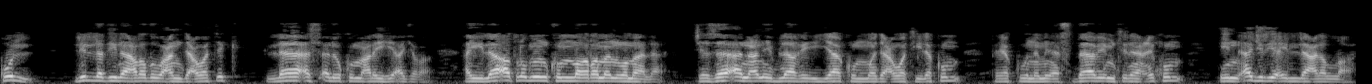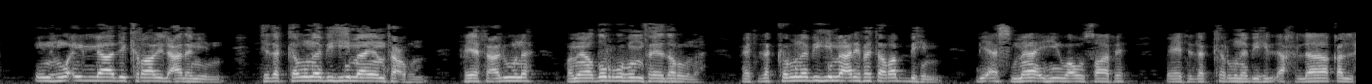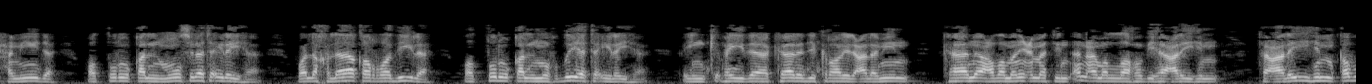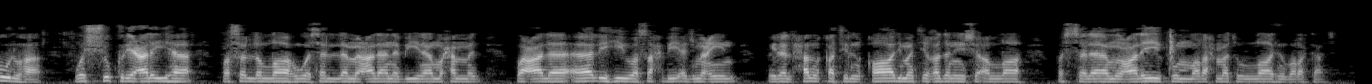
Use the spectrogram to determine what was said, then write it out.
قل للذين أعرضوا عن دعوتك لا أسألكم عليه أجرا أي لا أطلب منكم مغرما ومالا جزاء عن إبلاغ إياكم ودعوتي لكم فيكون من أسباب امتناعكم إن أجري إلا على الله إن هو إلا ذكرى للعالمين يتذكرون به ما ينفعهم فيفعلونه وما يضرهم فيذرونه ويتذكرون به معرفة ربهم بأسمائه وأوصافه ويتذكرون به الأخلاق الحميدة والطرق الموصلة إليها والأخلاق الرذيلة والطرق المفضية إليها. فإذا كان ذكرى للعالمين كان أعظم نعمة أنعم الله بها عليهم فعليهم قبولها والشكر عليها وصلى الله وسلم على نبينا محمد وعلى آله وصحبه أجمعين. إلى الحلقة القادمة غدا إن شاء الله. والسلام عليكم ورحمة الله وبركاته.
